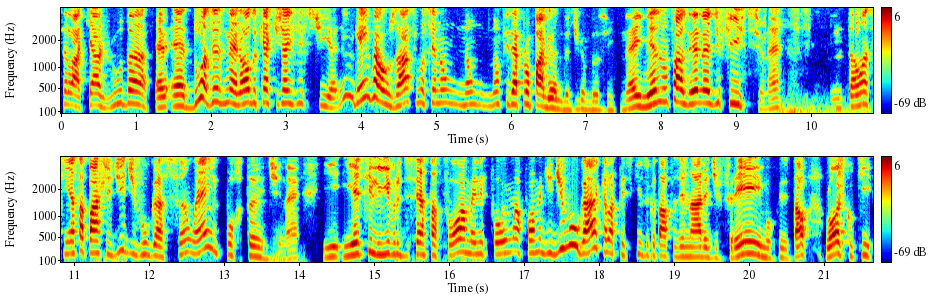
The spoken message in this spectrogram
sei lá, que ajuda é, é, duas vezes melhor do que a que já existia. Ninguém vai usar se você não, não, não fizer propaganda, digamos assim. Né? E mesmo fazendo é difícil, né? Então, assim, essa parte de divulgação é importante, né? E, e, esse livro, de certa forma, ele foi uma forma de divulgar aquela pesquisa que eu estava fazendo na área de frameworks e tal. Lógico que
